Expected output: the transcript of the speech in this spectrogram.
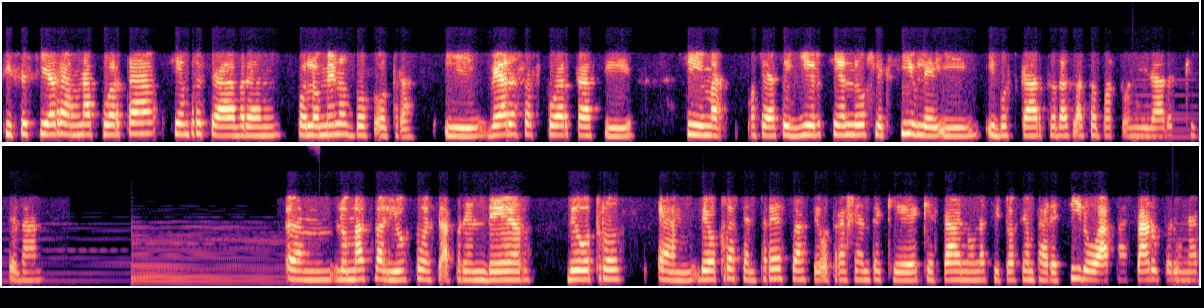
si se cierra una puerta, siempre se abren por lo menos dos otras y ver esas puertas y, sí, o sea, seguir siendo flexible y, y buscar todas las oportunidades que se dan. Um, lo más valioso es aprender de, otros, em, de otras empresas, de otra gente que, que está en una situación parecida o ha pasado por una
